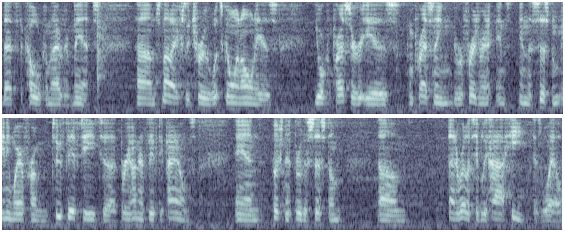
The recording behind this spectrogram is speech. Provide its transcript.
that's the cold coming out of their vents. Um, it's not actually true. What's going on is your compressor is compressing the refrigerant in, in, the system anywhere from 250 to 350 pounds and pushing it through the system um, at a relatively high heat as well.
